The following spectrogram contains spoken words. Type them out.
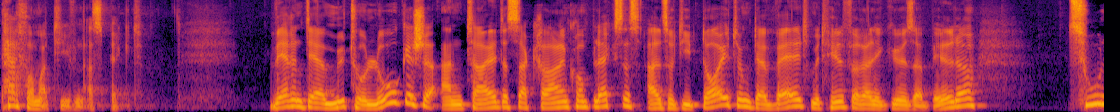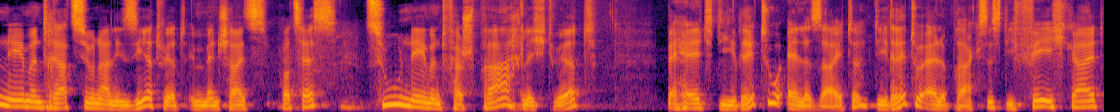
performativen Aspekt. Während der mythologische Anteil des sakralen Komplexes, also die Deutung der Welt mit Hilfe religiöser Bilder, zunehmend rationalisiert wird im Menschheitsprozess, zunehmend versprachlicht wird, behält die rituelle Seite, die rituelle Praxis, die Fähigkeit,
